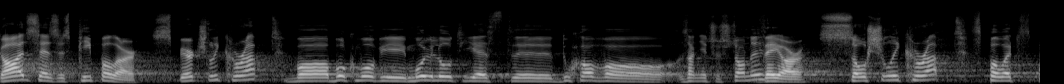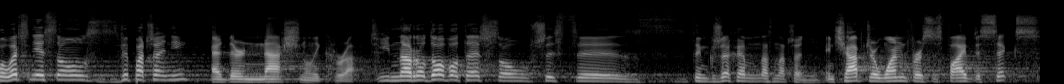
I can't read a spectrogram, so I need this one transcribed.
God says his people are spiritually corrupt, bo Bóg mówi: Mój lud jest y, duchowo zanieczyszczony, they are socially corrupt, społecz, społecznie są wypaczeni and they're nationally corrupt. i narodowo też są wszyscy z tym grzechem naznaczeni. In chapter 1, verses 5 to 6,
